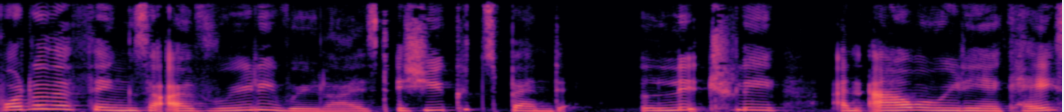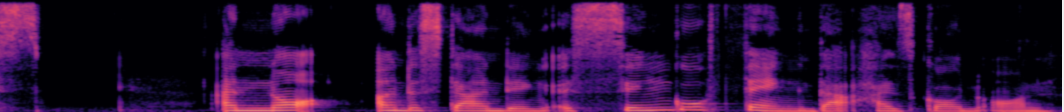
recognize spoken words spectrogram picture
one of the things that I've really realized is you could spend literally an hour reading a case and not understanding a single thing that has gone on.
